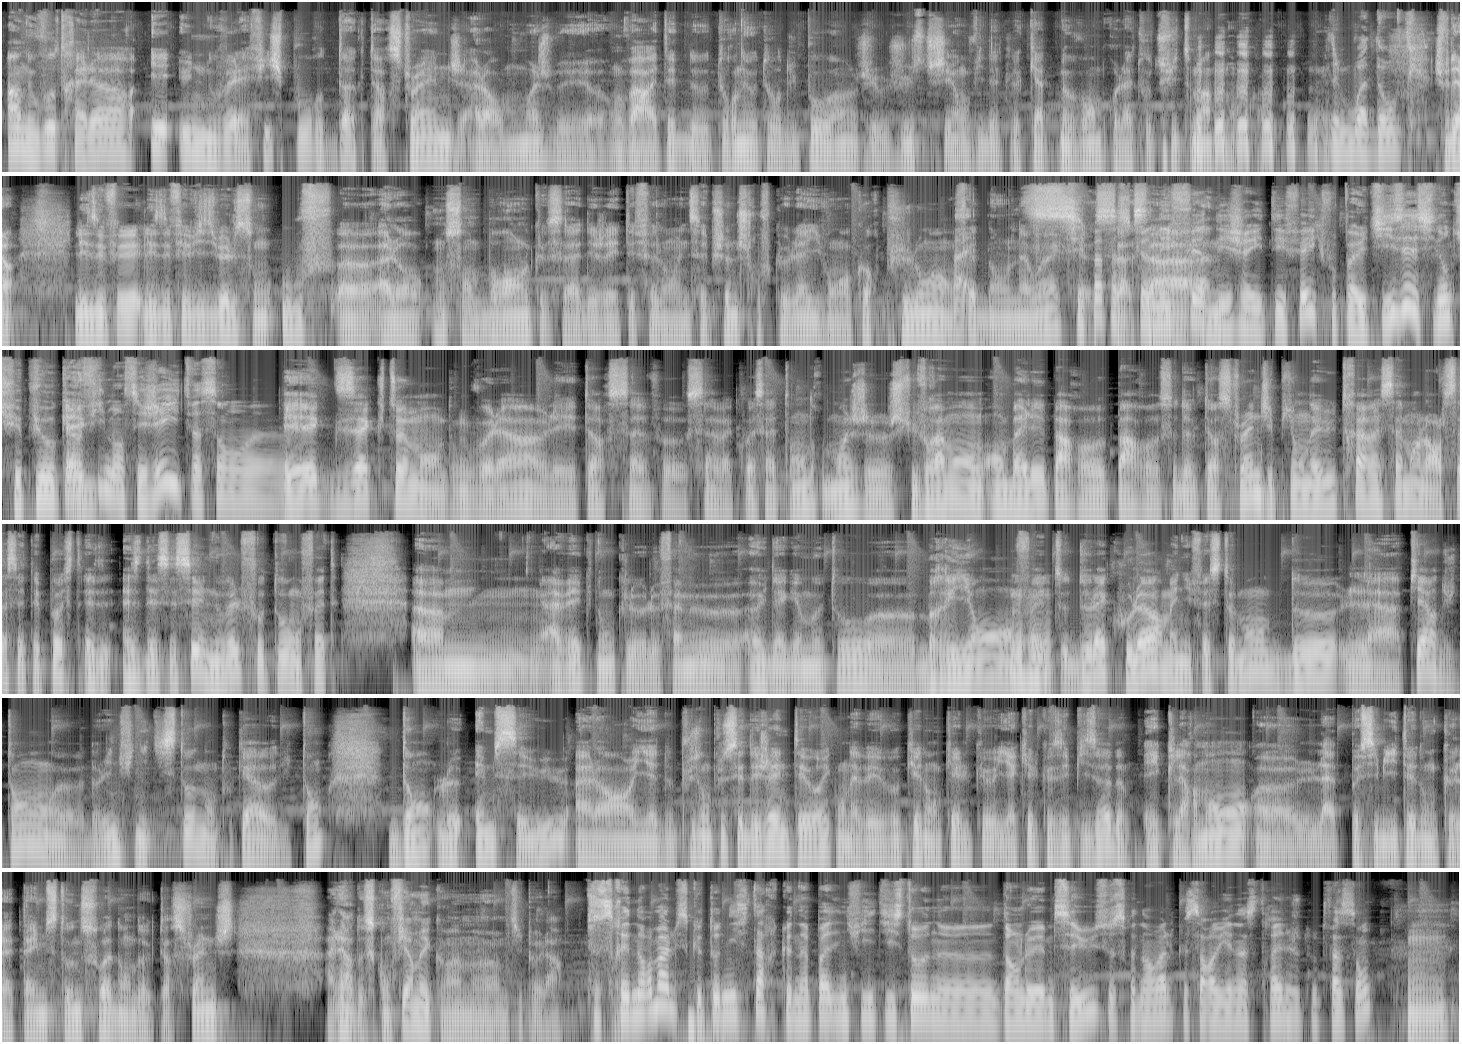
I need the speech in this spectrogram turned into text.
un nouveau trailer et une nouvelle affiche pour Doctor Strange. Alors moi je vais, euh, on va arrêter de tourner autour du pot, hein. J'ai- juste j'ai envie d'être le 4 novembre là tout de suite maintenant. quoi. Et moi donc? Je veux dire, les effets, les effets visuels sont ouf. Euh, alors, on s'en branle que ça a déjà été fait dans Inception. Je trouve que là, ils vont encore plus loin en Ouais, fait dans le Nawak. C'est pas parce qu'un effet a déjà été fait qu'il faut pas l'utiliser, sinon tu fais plus aucun film en CGI de toute façon. euh. Exactement. Donc voilà, les haters savent, euh, savent à quoi s'attendre. Moi, je, je suis vraiment emballé par euh, par ce Doctor Strange. Et puis on a eu très récemment, alors ça c'était post SDCC, une nouvelle photo en fait euh, avec donc le, le fameux œil d'Agamotto euh, brillant en Mhm. fait de la couleur manifestement de la pierre du temps, euh, de l'Infinity Stone en tout cas euh, du temps dans le MCU. Alors il y a de plus en plus, c'est déjà une théorie qu'on avait évoquée dans quelques, il y a quelques épisodes, et clairement euh, la possibilité donc que la Time Stone soit dans Doctor Strange a l'air de se confirmer quand même euh, un petit peu là. Ce serait normal, puisque Tony Stark n'a pas d'Infinity Stone euh, dans le MCU, ce serait normal que ça revienne à Strange de toute façon,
